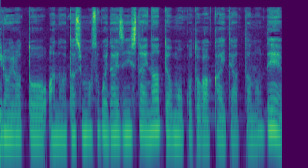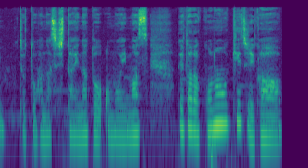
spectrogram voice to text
いろいろとあの私もすごい大事にしたいなって思うことが書いてあったのでちょっとお話ししたいなと思います。でただこの記事が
